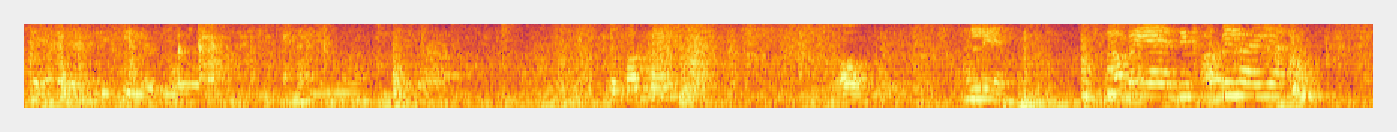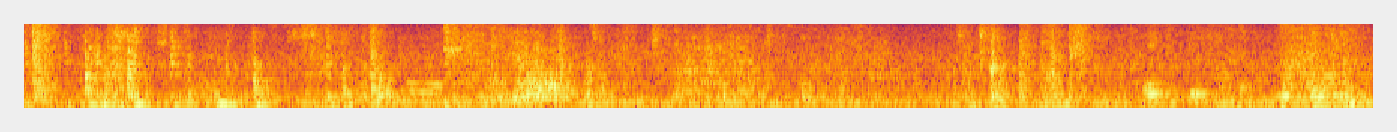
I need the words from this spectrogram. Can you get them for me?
May assembly sila doon. Kapag eh? Oh. Alin? Mamaya, hindi pa yan. Excuse me.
